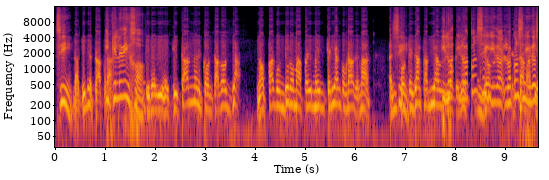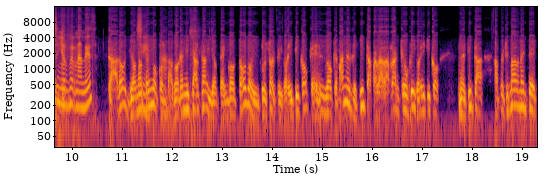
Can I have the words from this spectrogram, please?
sí. de aquí de Zafra, ¿Y qué le dijo? Y le dije, quitarme el contador ya. No pago un duro más, me querían cobrar de más. Sí. Porque ya sabía ¿Y lo, que y yo- lo ha conseguido, lo ha conseguido, haciendo. señor Fernández? Claro, yo no Sí. tengo contador en mi casa y yo tengo todo, incluso el frigorífico, que es lo que más necesita para el arranque. Un frigorífico necesita aproximadamente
